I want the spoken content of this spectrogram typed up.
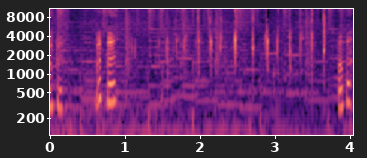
이거 얘는 Boo boo. Boo boo.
